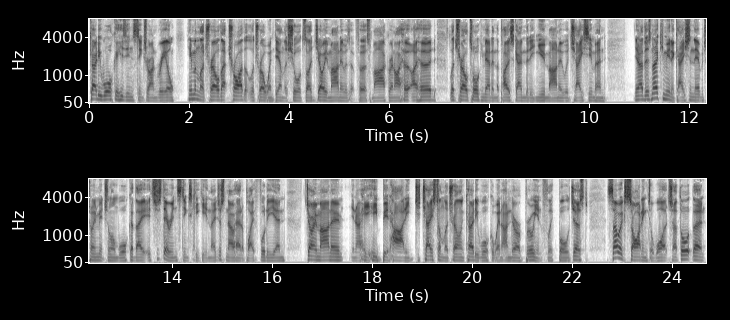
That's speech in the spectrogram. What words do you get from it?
Cody Walker, his instincts are unreal. Him and Latrell, that try that Latrell went down the short side, Joey Manu was at first marker, and I heard I heard Latrell talking about in the post game that he knew Manu would chase him, and you know, there's no communication there between Mitchell and Walker. They it's just their instincts kick in. They just know how to play footy. And Joey Manu, you know, he he bit hard. He chased on Latrell and Cody Walker went under a brilliant flick ball. Just so exciting to watch. I thought that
